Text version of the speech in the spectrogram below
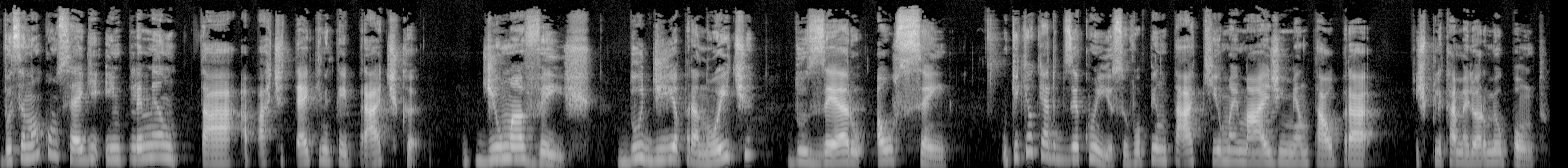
você não consegue implementar a parte técnica e prática de uma vez, do dia para a noite, do zero ao 100. O que, que eu quero dizer com isso? Eu vou pintar aqui uma imagem mental para explicar melhor o meu ponto.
